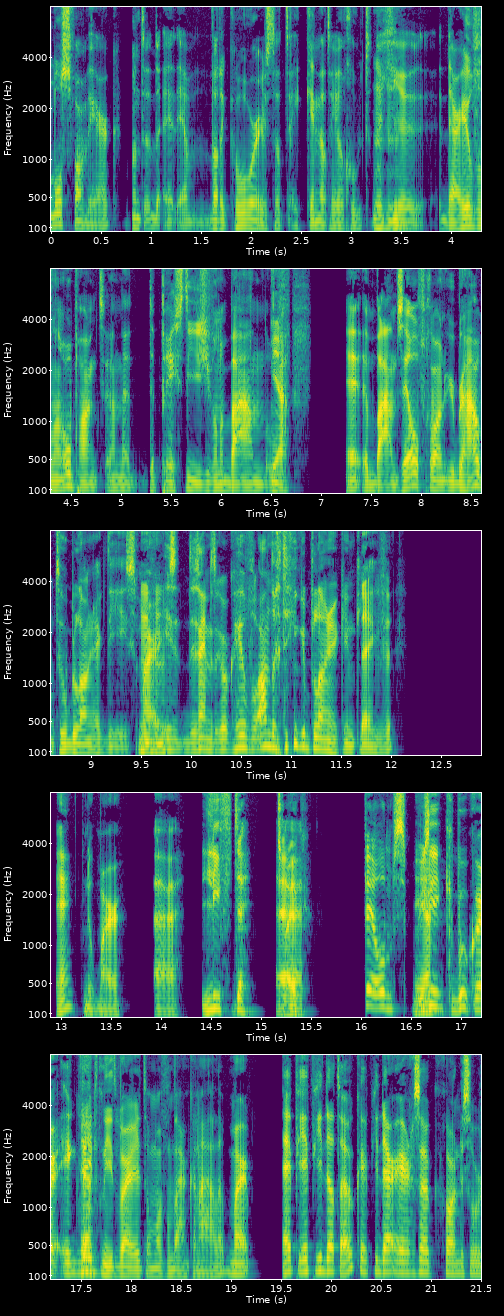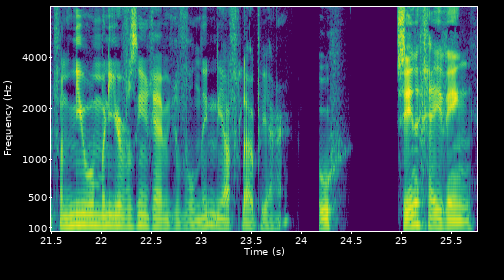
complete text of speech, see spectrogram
los van werk? Want eh, wat ik hoor is dat, ik ken dat heel goed, dat Mhm. je daar heel veel aan ophangt. Aan de, de prestige van een baan. Of Ja. hè, een baan zelf gewoon überhaupt, hoe belangrijk die is. Maar Mhm. is, er zijn natuurlijk ook heel veel andere dingen belangrijk in het leven. Hè? Ik noem maar liefde, films, Ja. muziek, boeken. Ik weet niet waar je het allemaal vandaan kan halen. Maar heb je, heb je dat ook? Heb je daar ergens ook gewoon een soort van nieuwe manier van zingeving gevonden in die afgelopen jaren? Oeh, zingeving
